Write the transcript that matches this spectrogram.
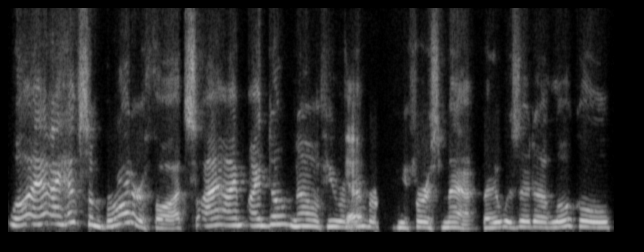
Well, I, I have some broader thoughts. I, I, I don't know if you remember yeah. when we first met, but it was at a local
